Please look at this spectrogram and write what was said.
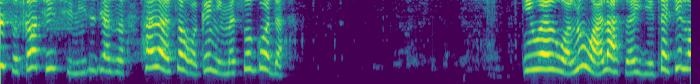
这首钢琴曲名字叫做《欢乐颂》，我跟你们说过的。因为我录完了，所以再见喽。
